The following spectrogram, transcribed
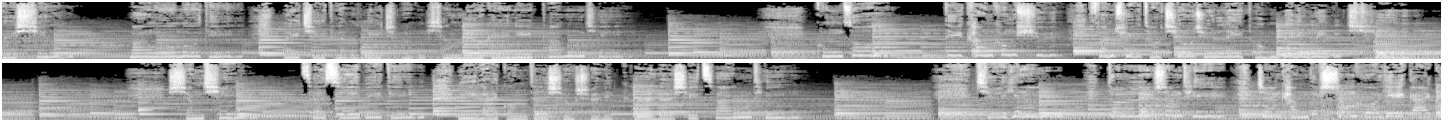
旅行漫无目的，累积的里程想留给你登记。工作抵抗空虚，饭局到酒局累都没力气。相亲在 CBD，你爱逛的秀水开了西餐厅。戒烟锻炼身体，健康的生活已改过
